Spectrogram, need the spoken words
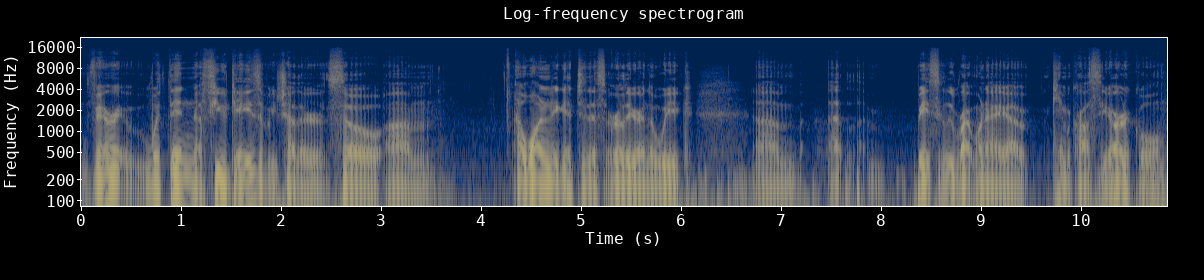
very within a few days of each other. So um, I wanted to get to this earlier in the week. Um, at, basically, right when I uh, came across the article,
